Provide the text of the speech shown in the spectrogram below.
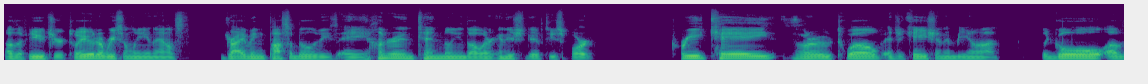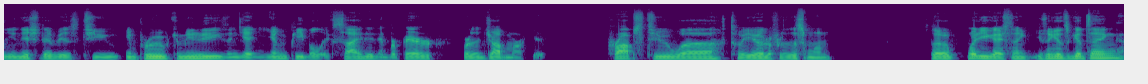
of the future. Toyota recently announced Driving Possibilities, a $110 million initiative to support pre K through 12 education and beyond. The goal of the initiative is to improve communities and get young people excited and prepared for the job market. Props to uh, Toyota for this one. So, what do you guys think? You think it's a good thing,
